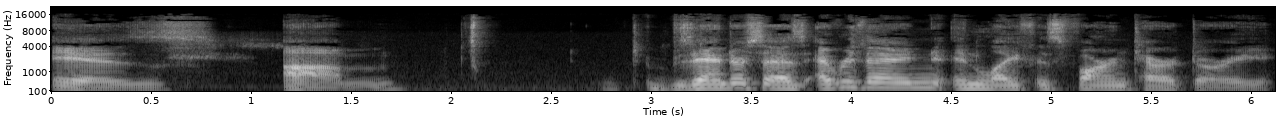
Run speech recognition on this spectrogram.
is, um, Xander says everything in life is foreign territory.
